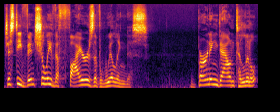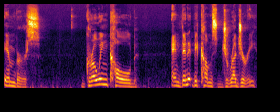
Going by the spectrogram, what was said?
just eventually the fires of willingness burning down to little embers, growing cold, and then it becomes drudgery.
